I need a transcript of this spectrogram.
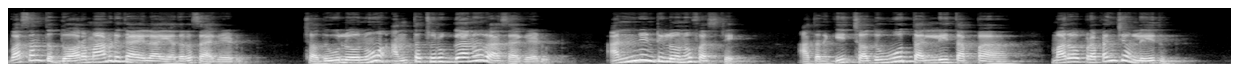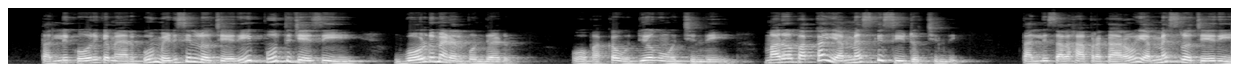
వసంత్ దూరమామిడికాయలా ఎదగసాగాడు. చదువులోనూ అంత చురుగ్గానూ రాసాగాడు. అన్నింటిలోనూ ఫస్టే. అతనికి చదువు తల్లి తప్ప మరో ప్రపంచం లేదు. తల్లి కోరిక మేరకు మెడిసిన్లో చేరి పూర్తి చేసి గోల్డ్ మెడల్ పొందాడు. ఓ పక్క ఉద్యోగం వచ్చింది. మరో పక్క ఎంఎస్కి సీట్ వచ్చింది. తల్లి సలహా ప్రకారం ఎంఎస్లో చేరి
